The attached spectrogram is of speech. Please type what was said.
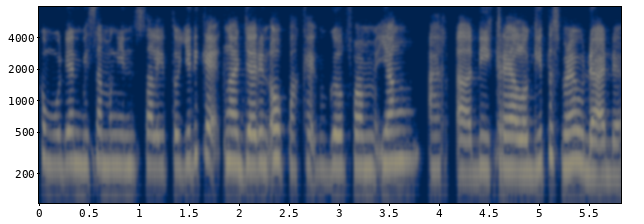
kemudian bisa menginstal itu. Jadi kayak ngajarin oh pakai Google Form yang uh, di kreologi itu sebenarnya udah ada.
